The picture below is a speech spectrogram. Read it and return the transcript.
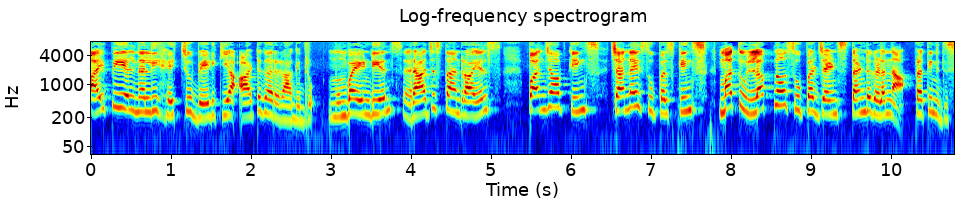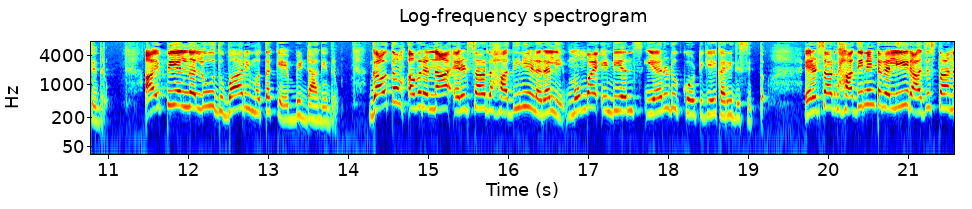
ಐಪಿಎಲ್ನಲ್ಲಿ ಹೆಚ್ಚು ಬೇಡಿಕೆಯ ಆಟಗಾರರಾಗಿದ್ರು. Mumbai Indians, Rajasthan Royals, Punjab Kings, Chennai Super Kings ಮತ್ತು ಲಕ್ನೋ ಸೂಪರ್ ಜೈಂಟ್ಸ್ ತಂಡಗಳನ್ನು ಪ್ರತಿನಿಧಿಸಿದ್ರು. ಐಪಿಎಲ್ನಲ್ಲೂ ದುಬಾರಿ ಮೊತ್ತಕ್ಕೆ ಬಿಡ್ ಆಗಿದ್ರು. ಗೌತಮ್ ಅವರನ್ನ ಎರಡ್ ಸಾವಿರದ ಹದಿನೇಳರಲ್ಲಿ ಮುಂಬೈ ಇಂಡಿಯನ್ಸ್ ಎರಡು ಕೋಟಿಗೆ ಖರೀದಿಸಿತ್ತು. ಎರಡ್ ಸಾವಿರದ ಹದಿನೆಂಟರಲ್ಲಿ ರಾಜಸ್ಥಾನ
